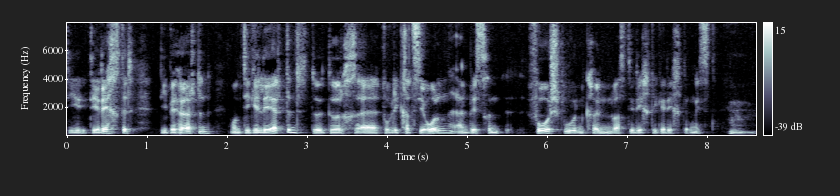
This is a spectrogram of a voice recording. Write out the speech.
die, die Richter, die Behörden und die Gelehrten durch, durch äh, Publikationen ein bisschen vorspuren können, was die richtige Richtung ist. Mhm.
